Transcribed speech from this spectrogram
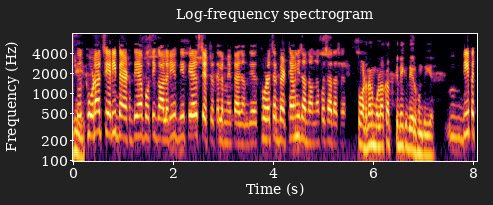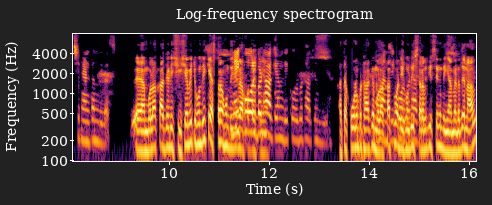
ਜੀ। ਤੇ ਥੋੜਾ ਚਿਰ ਹੀ ਬੈਠਦੇ ਆ ਬਹੁਤੀ ਗੱਲ ਨਹੀਂ ਹੁੰਦੀ ਫਿਰ ਸਟੇਚਰ ਤੇ ਲੰਮੇ ਪੈ ਜਾਂਦੇ ਆ। ਥੋੜਾ ਚਿਰ ਬੈਠਿਆ ਵੀ ਨਹੀਂ ਜਾਂਦਾ ਉਹਨਾਂ ਕੋਲ ਜ਼ਿਆਦਾ ਚਿਰ। ਤੁਹਾਡੇ ਨਾਲ ਮੁਲਾਕਾਤ ਕਿੰਨੀ ਕੁ ਦੇਰ ਹੁੰਦੀ ਹੈ? 20 25 ਮਿੰਟ ਹੁੰਦੀ ਬਸ। ਮੁਲਾਕਾਤ ਜਿਹੜੀ ਸ਼ੀਸ਼ੇ ਵਿੱਚ ਹੁੰਦੀ ਕਿ ਇਸ ਤਰ੍ਹਾਂ ਹੁੰਦੀ ਨਹੀਂ ਜਿਵੇਂ ਆਪਾਂ ਕੋਲ ਬੈਠੇ ਹਾਂ? ਕੇ ਹੁੰਦੀ ਕੋਲ ਬਿਠਾ ਕੇ ਹੁੰਦੀ ਆ ਅੱਛਾ ਕੋਲ ਬਿਠਾ ਕੇ ਮੁਲਾਕਾਤ ਤੁਹਾਡੀ ਹੁੰਦੀ। ਸਰਬਜੀਤ ਸਿੰਘ ਦੀਆਂ ਮਿੰਟ ਦੇ ਨਾਲ?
